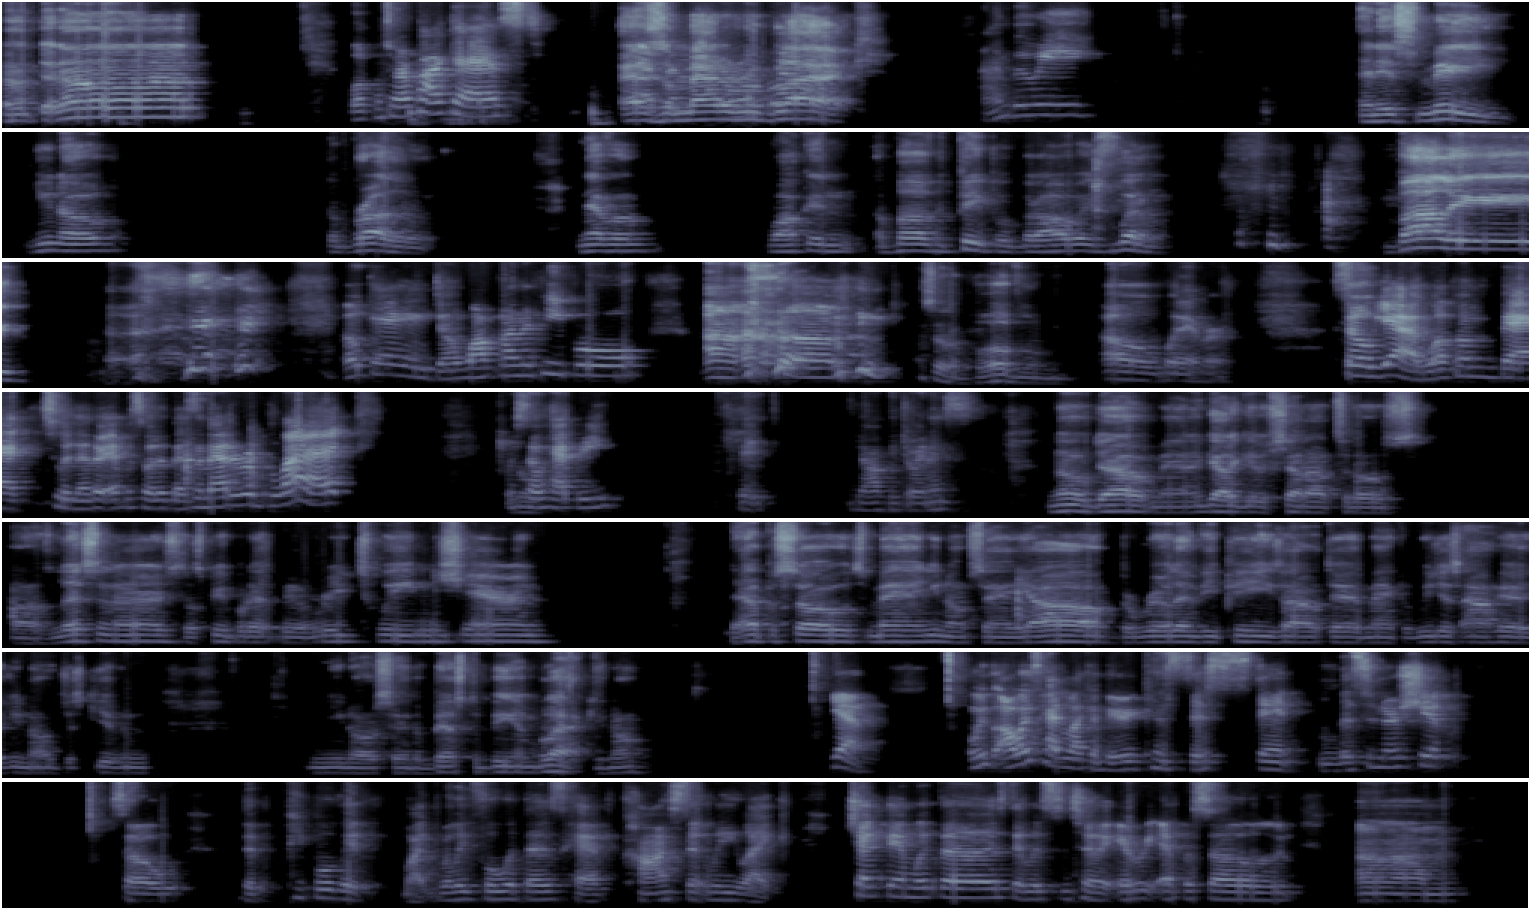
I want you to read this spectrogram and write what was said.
Dun, dun, dun. Welcome to our podcast. As, a matter of black, I'm Bowie. and it's me, you know, the brother, never walking above the people, but always with them. Bali. okay, don't walk on the people. Um, I said above them. oh, whatever. So yeah, welcome back to another episode of As a Matter of Black. We're so happy that y'all can join us. No doubt, man. I got to give a shout out to those uh, listeners, those people that's been retweeting, sharing the episodes, man. You know what I'm saying? Y'all, the real MVPs out there, man, because we just out here, you know, just giving, you know what I'm saying, the best of being black, you know? Yeah, we've always had like a very consistent listenership. So the people that like really fool with us have constantly like checked in with us. They listen to every episode. Um,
